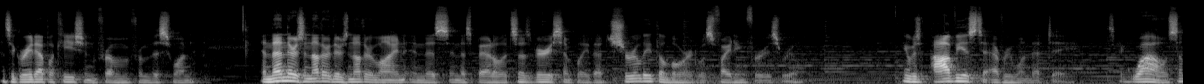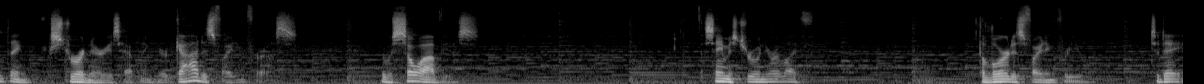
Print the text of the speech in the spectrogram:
that's a great application from from this one. And then there's another there's another line in this in this battle. It says very simply that surely the Lord was fighting for Israel. It was obvious to everyone that day. It's like, wow, something extraordinary is happening here. God is fighting for us. It was so obvious. The same is true in your life. The Lord is fighting for you today.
